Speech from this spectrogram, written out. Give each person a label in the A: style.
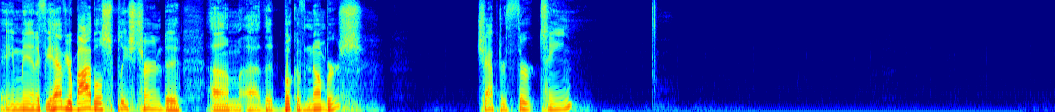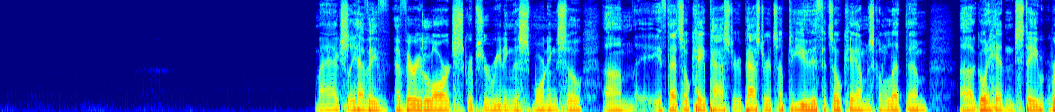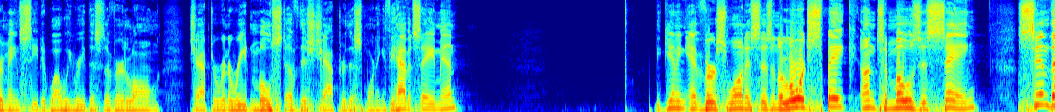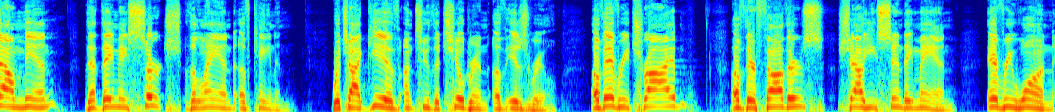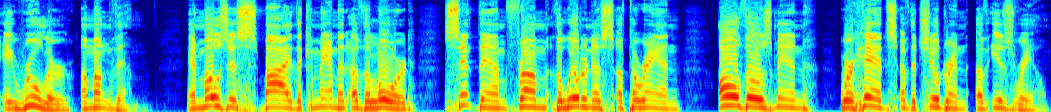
A: Amen. If you have your Bibles, please turn to um, uh, the book of Numbers, chapter 13. I actually have a, a very large scripture reading this morning, so um, if that's okay, Pastor, Pastor, it's up to you. If it's okay, I'm just going to let them uh, go ahead and stay, remain seated while we read. This is a very long chapter. We're going to read most of this chapter this morning. If you have it, say Amen. Beginning at verse one, it says, "And the Lord spake unto Moses, saying, Send thou men that they may search the land of Canaan, which I give unto the children of Israel." Of every tribe of their fathers shall ye send a man, every one a ruler among them. And Moses, by the commandment of the Lord, sent them from the wilderness of Paran. All those men were heads of the children of Israel.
